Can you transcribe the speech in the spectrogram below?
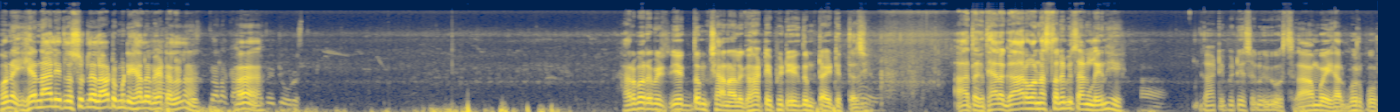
हो ना ह्या नालीतलं सुटलेलं ऑटोमॅटिक ह्याला भेटायला ना? त्याला हा. तेवढंच. हरभरा बी एकदम छान आलं घाटे फिटे एकदम टाईट आहेत त्याचे. आता त्याला गारवा नसताना बी चांगलं आहे ना हे? हा. घाटे फिटे सगळं व्यवस्थित. आंबा आहे ह्याला भरपूर.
